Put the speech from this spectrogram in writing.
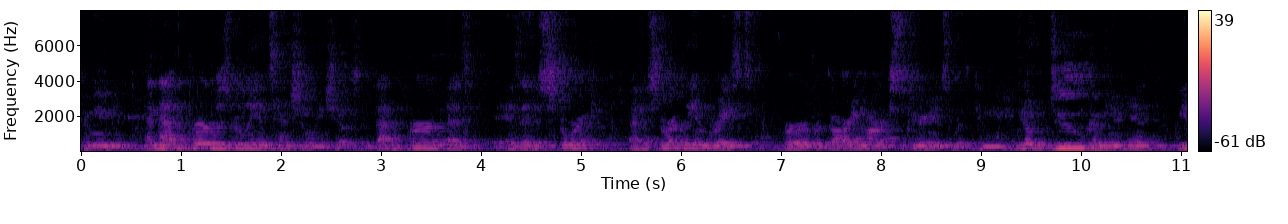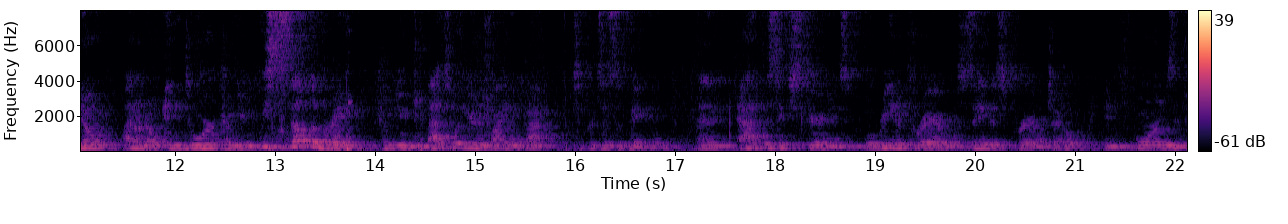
communion. And that verb is really intentionally chosen. That verb as, as a historic, a historically embraced verb regarding our experience with communion. We don't do communion. We don't, I don't know, endure communion. We celebrate communion. That's what you're invited back to participate in. And at this experience, we'll read a prayer, we'll say this prayer, which I hope informs informs and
